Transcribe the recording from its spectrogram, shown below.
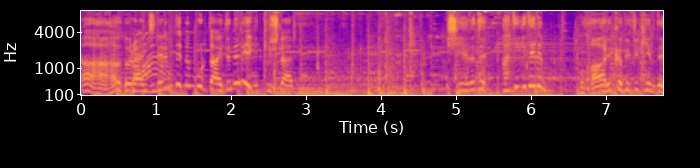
Aha öğrencilerim demin buradaydı. Nereye gitmişler? İşe yaradı. Hadi gidelim. Bu harika bir fikirdi.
